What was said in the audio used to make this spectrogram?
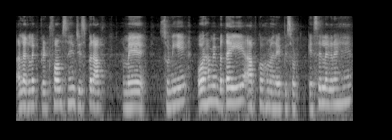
अलग अलग प्लेटफॉर्म्स हैं जिस पर आप हमें सुनिए और हमें बताइए आपको हमारे एपिसोड कैसे लग रहे हैं।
